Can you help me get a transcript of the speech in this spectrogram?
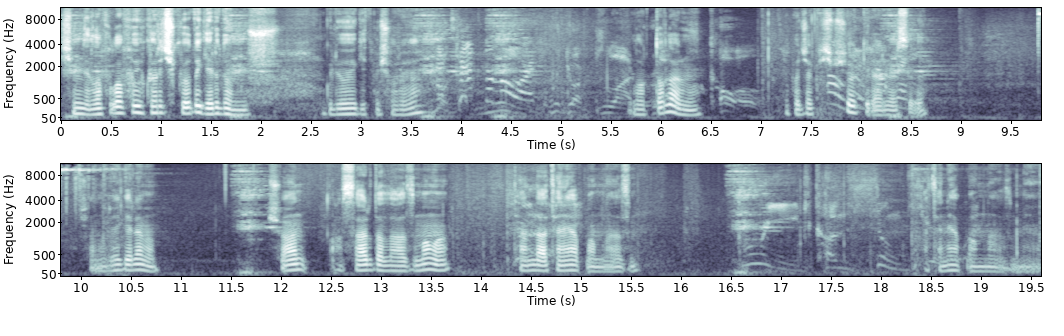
Şimdi Lapu Lapu yukarı çıkıyordu geri dönmüş. Glio'ya gitmiş oraya. Lord'dalar mı? Yapacak hiçbir şey yok girerlerse de. Şu an oraya gelemem. Şu an hasar da lazım ama bir tane de Athena yapmam lazım. Athena yapmam lazım ya.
